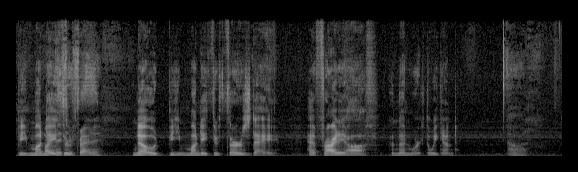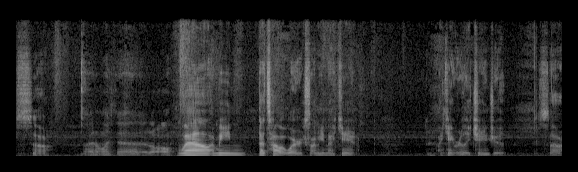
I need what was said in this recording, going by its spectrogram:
be Monday, Monday through, through Friday. no, it would be Monday through Thursday. Have Friday off, and then work the weekend. Oh, So. I don't like that at all. Well, I mean, that's how it works. I mean, I can't, I can't really change it. So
